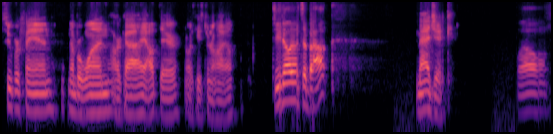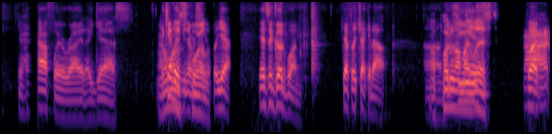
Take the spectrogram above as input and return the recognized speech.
super fan number one, our guy out there, Northeastern Ohio. Do you know what it's about? Magic. Well, you're halfway right, I guess. I, I, can't believe you've never spoil seen it, but yeah, it's a good one. Definitely check it out. I'll Um, put it on my is- list. But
